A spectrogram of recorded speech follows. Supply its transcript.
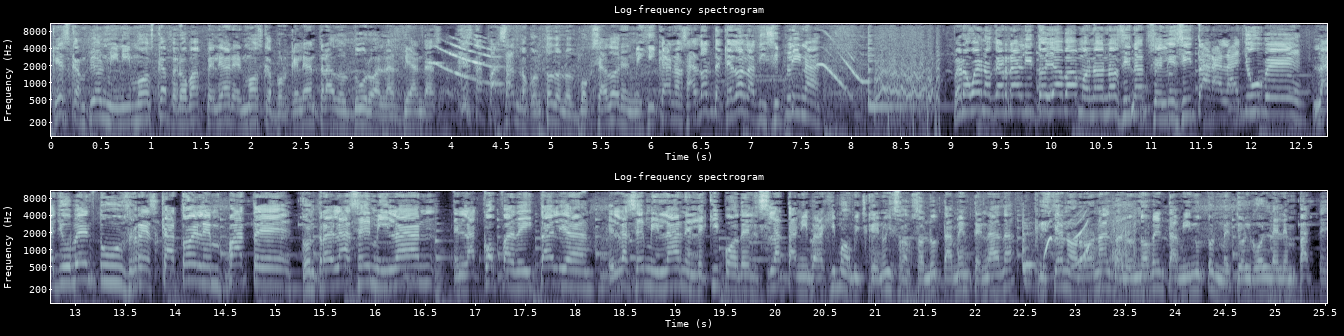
Que es campeón mini mosca, pero va a pelear en mosca porque le ha entrado duro a las viandas. ¿Qué está pasando con todos los boxeadores mexicanos? ¿A dónde quedó la disciplina? Pero bueno, carnalito, ya vámonos, no sin felicitar a la Juve. La Juventus rescató el empate contra el AC Milán en la Copa de Italia. El AC Milán, el equipo del Zlatan Ibrahimovic que no hizo absolutamente nada. Cristiano Ronaldo a los 90 minutos metió el gol del empate.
